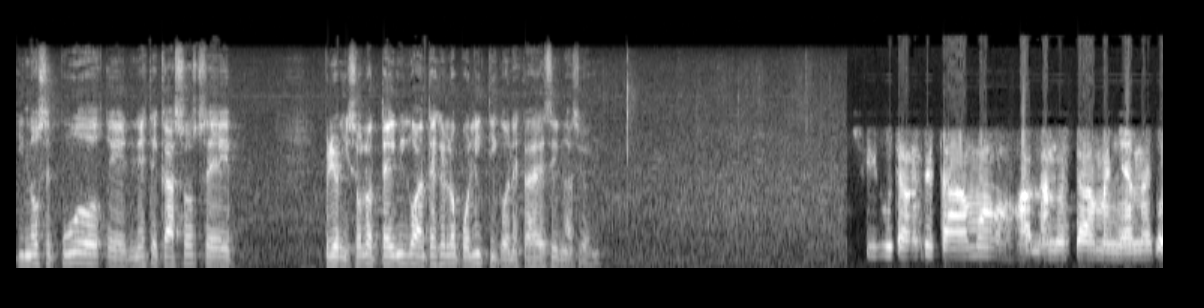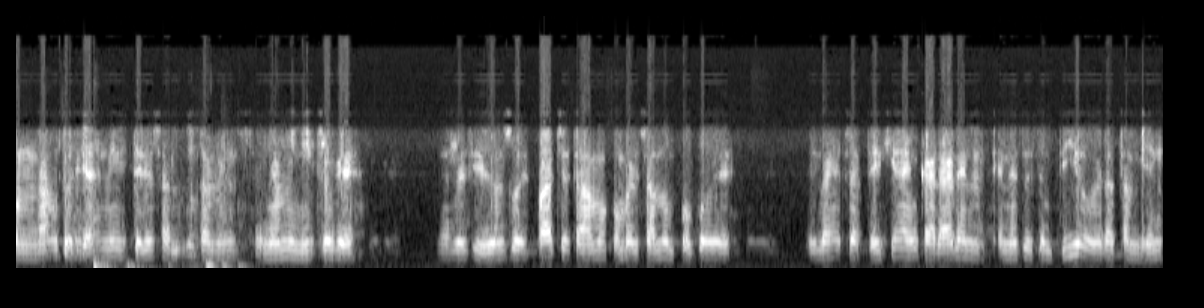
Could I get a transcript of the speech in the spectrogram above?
y no se pudo, en este caso se priorizó lo técnico antes que lo político en esta designación. Sí, justamente estábamos hablando esta mañana con las autoridades del Ministerio de Salud, también señor ministro que me recibió en su despacho, estábamos conversando un poco de las estrategias a encarar en, en ese sentido, ¿verdad? También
